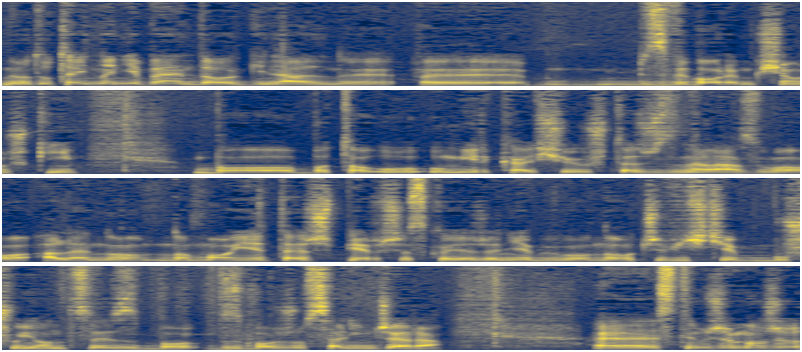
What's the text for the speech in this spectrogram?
no tutaj no nie będę oryginalny e, z wyborem książki, bo, bo to u, u Mirka się już też znalazło, ale no, no moje też pierwsze skojarzenie było no oczywiście buszujący zbo, w zbożu Salingera. E, Z tym, że może,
